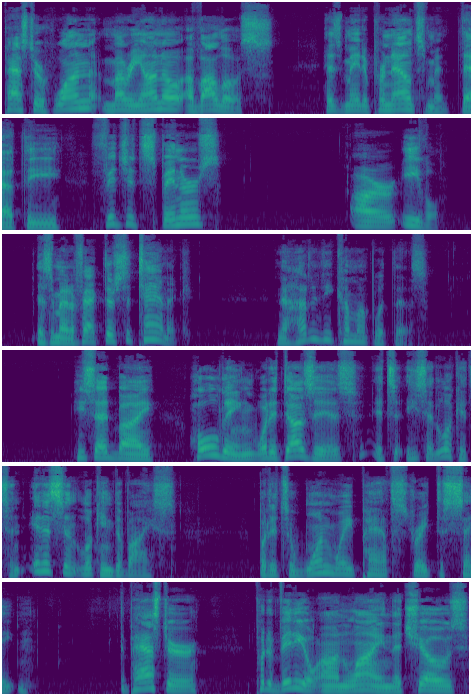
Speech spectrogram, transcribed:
Pastor Juan Mariano Avalos has made a pronouncement that the fidget spinners are evil. As a matter of fact, they're satanic. Now, how did he come up with this? He said by holding what it does is it's he said, look, it's an innocent looking device, but it's a one-way path straight to Satan. The pastor put a video online that shows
